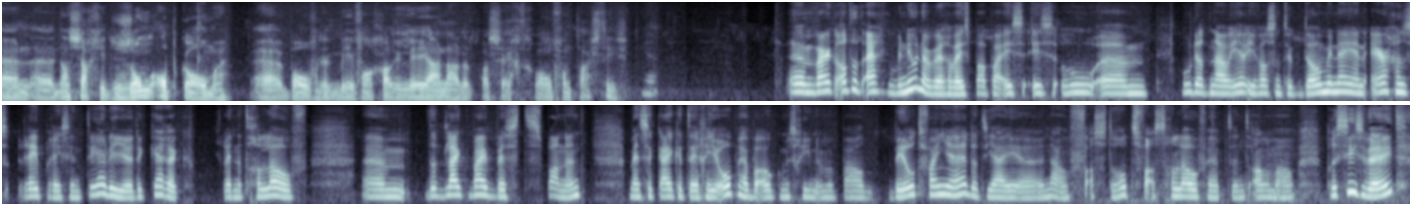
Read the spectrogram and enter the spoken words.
En uh, dan zag je de zon opkomen boven het meer van Galilea. Nou, dat was echt gewoon fantastisch. Ja. Um, waar ik altijd eigenlijk benieuwd naar ben geweest, papa, is, is hoe, um, hoe dat nou... Je, je, was natuurlijk dominee en ergens representeerde je de kerk en het geloof. Um, dat lijkt mij best spannend. Mensen kijken tegen je op, hebben ook misschien een bepaald beeld van je. Hè? Dat jij uh, nou, een vast, rotsvast geloof hebt en het allemaal mm. precies weet.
